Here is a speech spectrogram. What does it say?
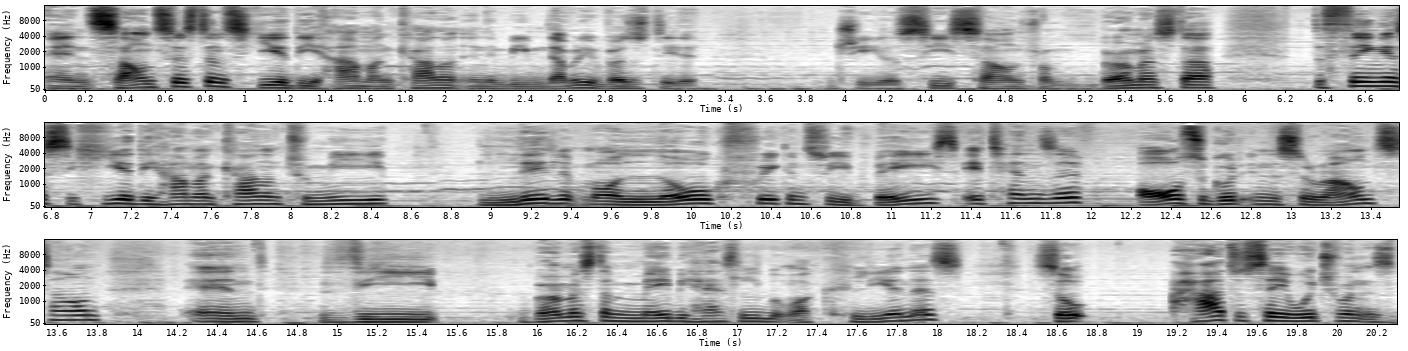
And sound systems, here the Harman Kardon in the BMW versus the GLC sound from Burmester. The thing is, here the Harman Kardon to me little bit more low frequency bass intensive, also good in the surround sound, and the Burmester maybe has a little bit more clearness. So hard to say which one is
